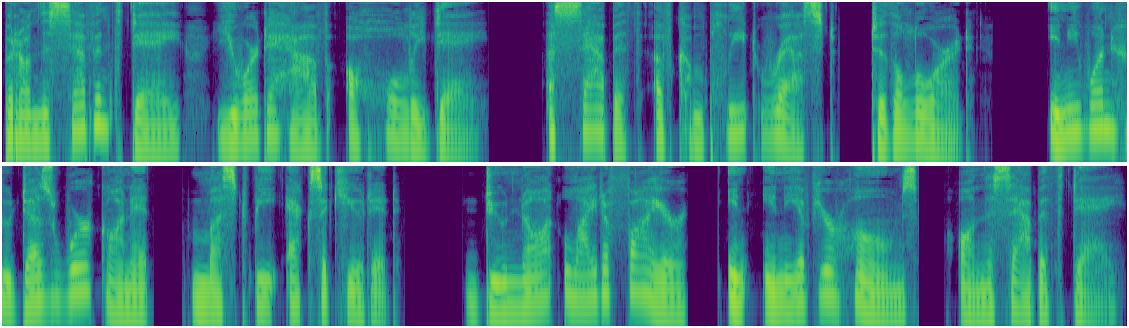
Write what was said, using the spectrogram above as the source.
but on the seventh day you are to have a holy day a Sabbath of complete rest to the Lord. Anyone who does work on it must be executed. Do not light a fire in any of your homes on the Sabbath day.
